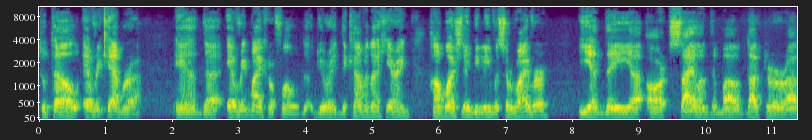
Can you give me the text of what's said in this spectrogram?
to tell every camera and every microphone during the Kavanaugh hearing how much they believe a survivor, yet they are silent about Dr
